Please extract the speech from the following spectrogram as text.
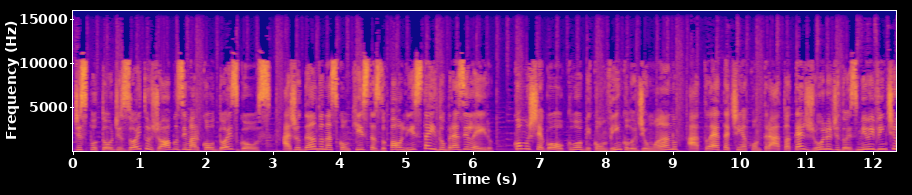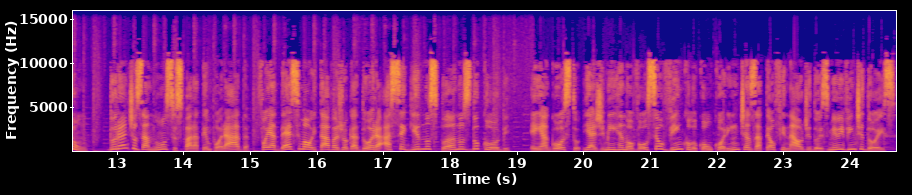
disputou 18 jogos e marcou dois gols, ajudando nas conquistas do Paulista e do Brasileiro. Como chegou ao clube com vínculo de um ano, a atleta tinha contrato até julho de 2021. Durante os anúncios para a temporada, foi a 18ª jogadora a seguir nos planos do clube. Em agosto, Yasmin renovou seu vínculo com o Corinthians até o final de 2022.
